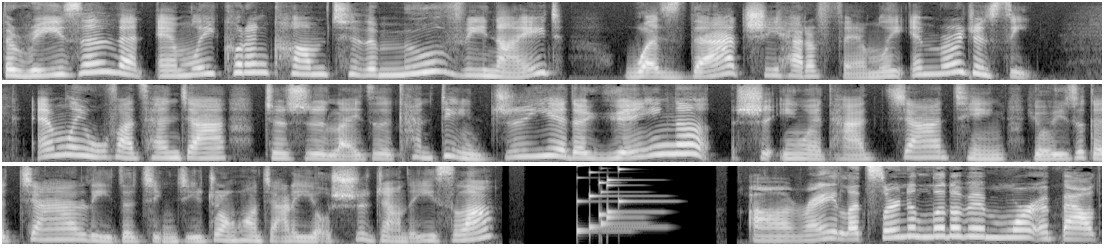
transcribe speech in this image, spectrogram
The reason that Emily couldn't come to the movie night was that she had a family emergency. Emily 无法参加，这是来自看电影之夜的原因呢？是因为她家庭由于这个家里的紧急状况，家里有事这样的意思啦。All right, let's learn a little bit more about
